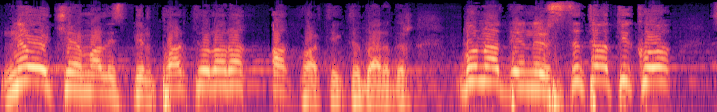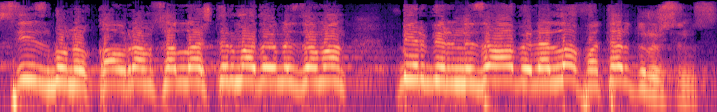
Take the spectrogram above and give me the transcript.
neo Kemalist bir parti olarak AK Parti iktidarıdır. Buna denir statüko. Siz bunu kavramsallaştırmadığınız zaman birbirinize ha böyle laf atar durursunuz.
